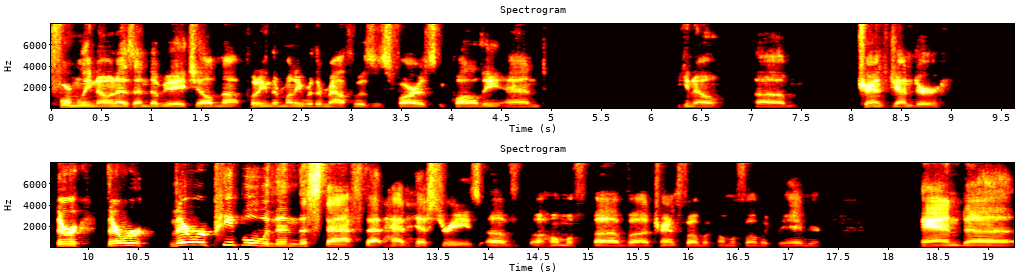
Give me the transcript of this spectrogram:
formerly known as NWHL not putting their money where their mouth was as far as equality and you know um, transgender. There were there were there were people within the staff that had histories of a homo of uh, transphobic homophobic behavior, and uh,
